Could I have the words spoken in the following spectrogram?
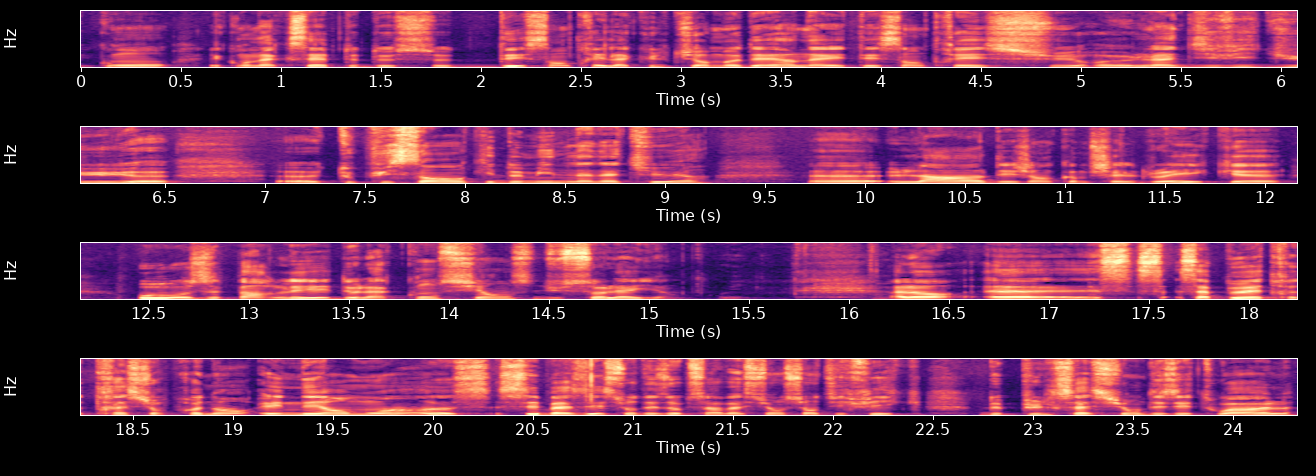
qu'on accepte de se décentrer. La culture moderne a été centrée sur l'individu tout-puissant qui domine la nature. là, des gens comme Sheldrake ose parler de la conscience du soleil. Alors, euh, ça peut être très surprenant et néanmoins, euh, c'est basé sur des observations scientifiques de pulsation des étoiles,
